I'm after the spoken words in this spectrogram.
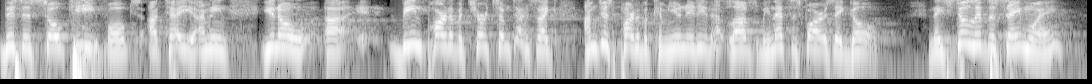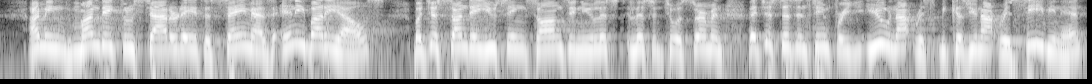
This is so key, folks. I'll tell you, I mean, you know, uh, being part of a church sometimes like, I'm just part of a community that loves me, and that's as far as they go. And they still live the same way. I mean, Monday through Saturday, it's the same as anybody else. But just Sunday, you sing songs and you listen, listen to a sermon that just doesn't seem for you, not re- because you're not receiving it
